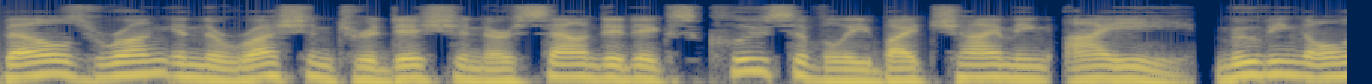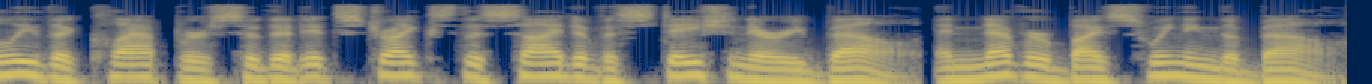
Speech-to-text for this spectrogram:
bells rung in the Russian tradition are sounded exclusively by chiming i.e., moving only the clapper so that it strikes the side of a stationary bell and never by swinging the bell.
